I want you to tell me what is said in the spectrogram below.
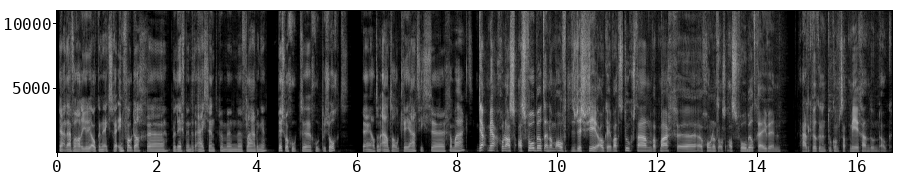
Ja, daarvoor hadden jullie ook een extra infodag eh, belegd in het ijscentrum in eh, Vlaardingen. Best wel goed, eh, goed bezocht. Hij had een aantal creaties gemaakt. Ja, ja gewoon als, als voorbeeld en om over te discussiëren. Oké, wat is toegestaan, wat mag? gewoon het als, als voorbeeld geven. En eigenlijk wil ik in de toekomst dat meer gaan doen ook.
